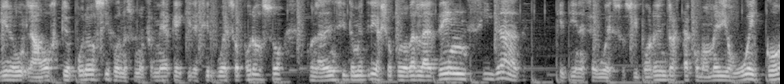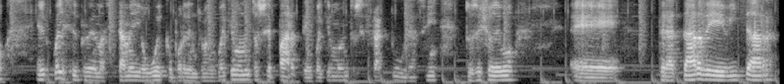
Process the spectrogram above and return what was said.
Vieron la osteoporosis, bueno, es una enfermedad que quiere decir hueso poroso. Con la densitometría yo puedo ver la densidad que tiene ese hueso. Si por dentro está como medio hueco, el, ¿cuál es el problema? Si está medio hueco por dentro, en cualquier momento se parte, en cualquier momento se fractura, ¿sí? Entonces yo debo eh, tratar de evitar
